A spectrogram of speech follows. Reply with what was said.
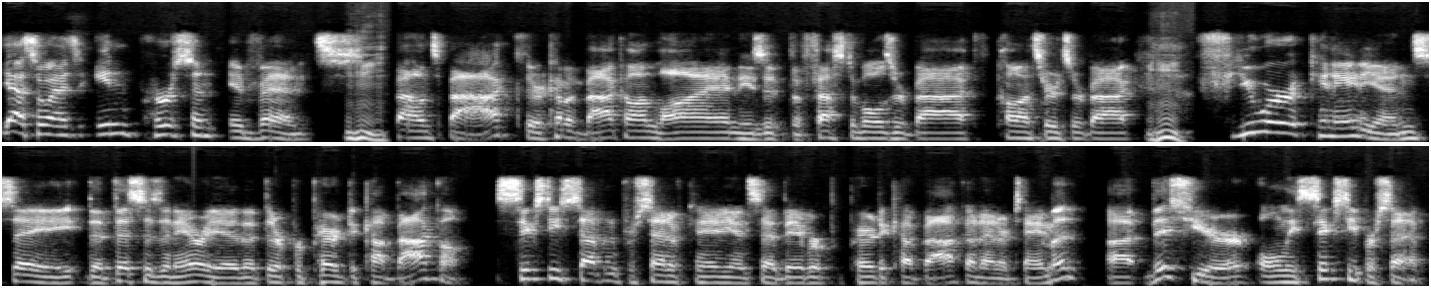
Yeah. So as in person events Mhm. bounce back, they're coming back online. These are, the festivals are back, concerts are back. Mhm. Fewer Canadians say that this is an area that they're prepared to cut back on. 67% of Canadians said they were prepared to cut back on entertainment. Uh, this year, only 60%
